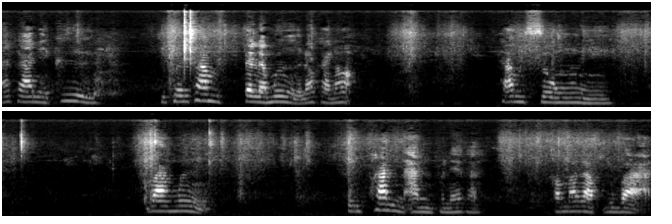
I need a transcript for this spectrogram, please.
นะคะนี่คือที่เพิ่นทำแต่ละมือเนาะค่ะเนาะทำทรงนี่บางมือเป็นพันอันคนนี้ค่ะ เขามารับอยู่บาน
